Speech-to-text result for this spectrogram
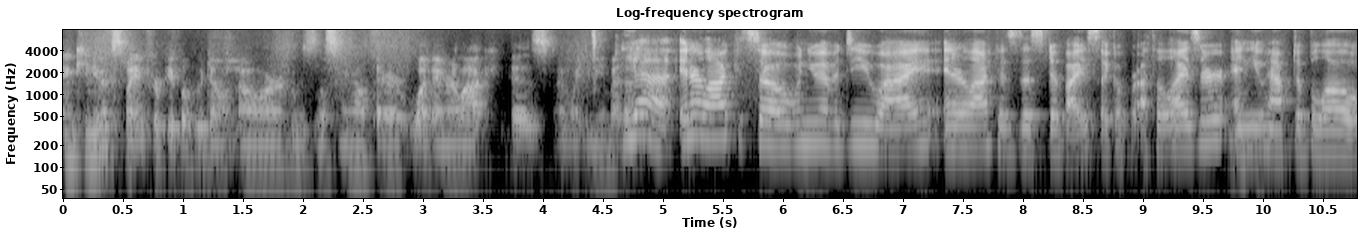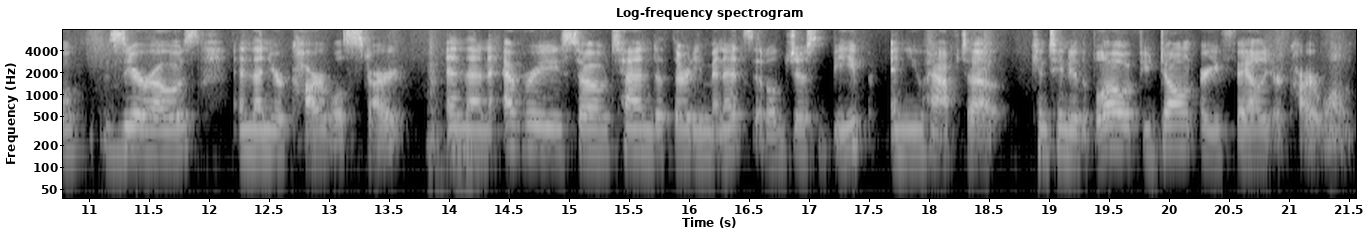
and can you explain for people who don't know or who's listening out there what interlock is and what you mean by that? Yeah, interlock. So when you have a DUI, interlock is this device like a breathalyzer, and you have to blow zeros, and then your car will start. Mm-hmm. And then every so 10 to 30 minutes, it'll just beep, and you have to continue the blow. If you don't or you fail, your car won't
